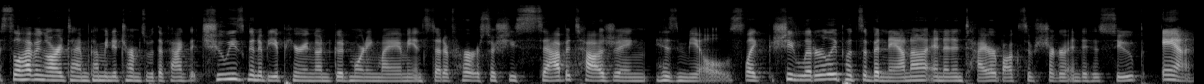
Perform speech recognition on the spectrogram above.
still having a hard time coming to terms with the fact that Chuy's going to be appearing on Good Morning Miami instead of her. So she's sabotaging his meals. Like she literally puts a banana and an entire box of sugar into his soup. And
